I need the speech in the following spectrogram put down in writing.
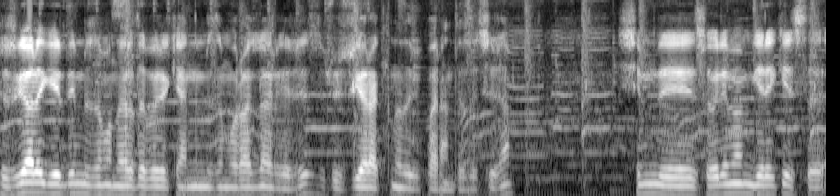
Rüzgara girdiğimiz zaman arada böyle kendimize moraller veririz. Rüzgar hakkında da bir parantez açacağım. Şimdi söylemem gerekirse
